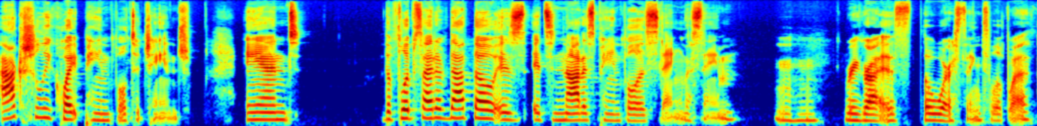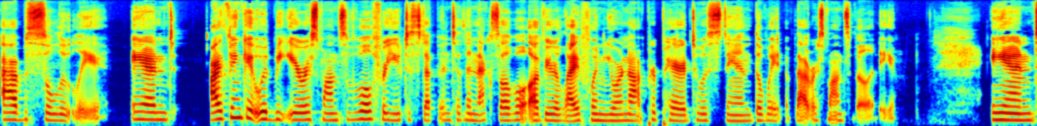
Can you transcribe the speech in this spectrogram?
actually quite painful to change. And the flip side of that though is it's not as painful as staying the same. hmm Regret is the worst thing to live with. Absolutely. And I think it would be irresponsible for you to step into the next level of your life when you're not prepared to withstand the weight of that responsibility. And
